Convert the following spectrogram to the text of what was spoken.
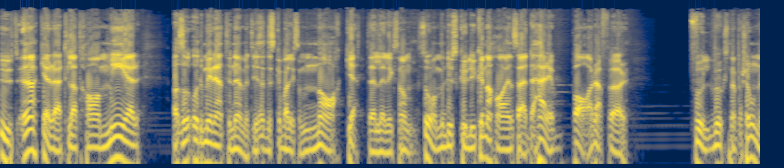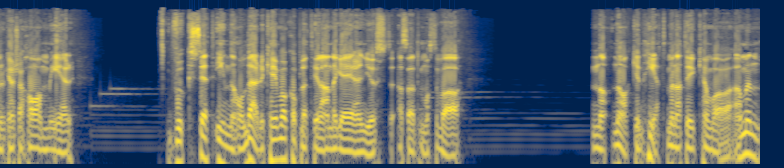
utöka det där till att ha mer Alltså, och då menar jag inte nödvändigtvis att det ska vara liksom naket eller liksom så. Men du skulle ju kunna ha en så här, det här är bara för fullvuxna personer. och kanske ha mer vuxet innehåll där. Det kan ju vara kopplat till andra grejer än just alltså att det måste vara na nakenhet. Men att det kan vara ja, men,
